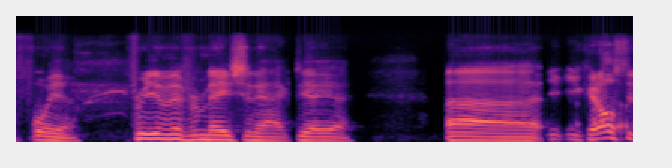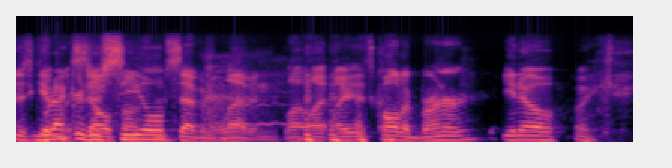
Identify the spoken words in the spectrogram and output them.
FOIA, Freedom of Information Act. Yeah, yeah. Uh, You, you could also just them a cell phone from sealed. 7-Eleven. Like, like- it's called a burner, you know. Like, come on.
